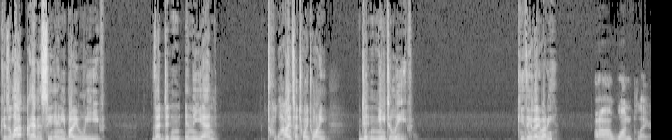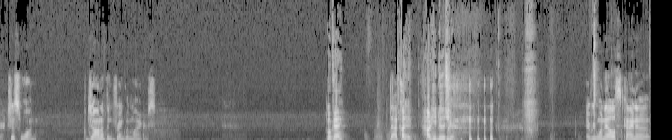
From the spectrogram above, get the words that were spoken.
Because I haven't seen anybody leave that didn't, in the end, hindsight 2020, didn't need to leave. Can you think of anybody? Uh, one player, just one. Jonathan Franklin Myers. Okay. That's how, it. How did he do this year? Everyone else kind of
